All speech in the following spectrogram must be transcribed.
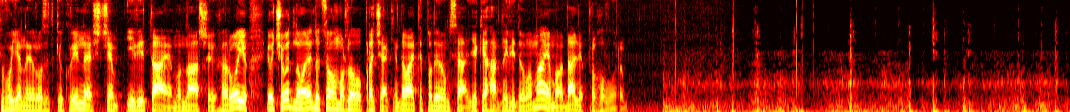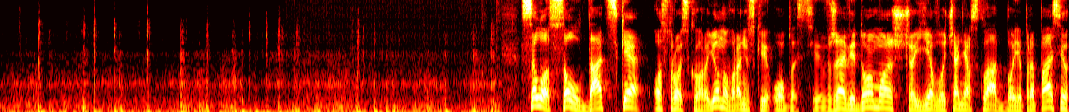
воєнної розвідки України. З чим і вітаємо наших героїв. І очевидно, вони до цього можливо причетні. Давайте подивимося, яке гарне відео ми маємо, а далі проговоримо. Село Солдатське Острозького району Воронезької області. Вже відомо, що є влучання в склад боєприпасів.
